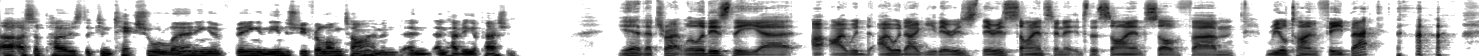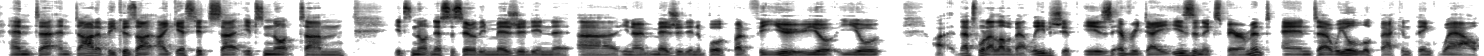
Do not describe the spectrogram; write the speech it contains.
uh, I suppose, the contextual learning of being in the industry for a long time and and and having a passion. Yeah, that's right. Well, it is the. Uh, I, would I would argue there is there is science in it. It's the science of um, real time feedback and uh, and data because I, I guess it's uh, it's not. Um, it's not necessarily measured in uh, you know measured in a book but for you you're you're uh, that's what I love about leadership is every day is an experiment and uh, we all look back and think wow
